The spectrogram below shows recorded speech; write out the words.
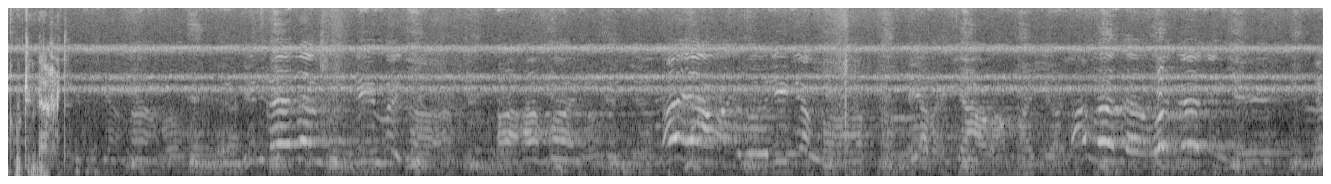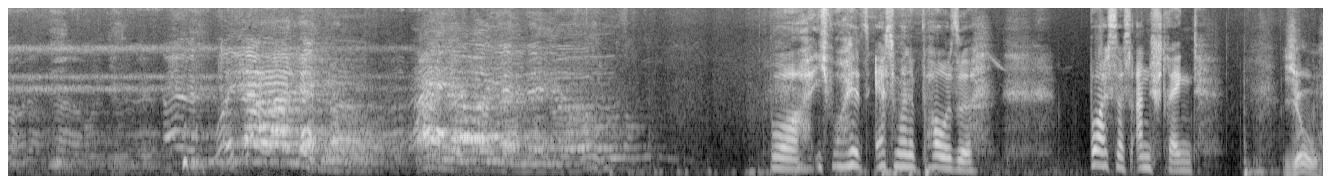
Gute Nacht. Boah, ich brauche jetzt erstmal eine Pause. Boah, ist das anstrengend. Jo,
